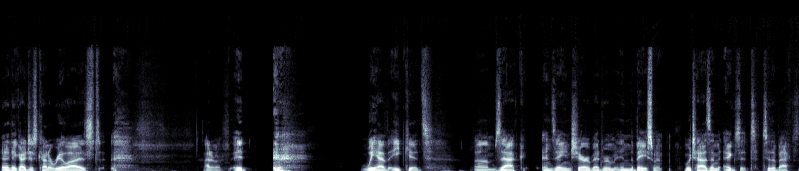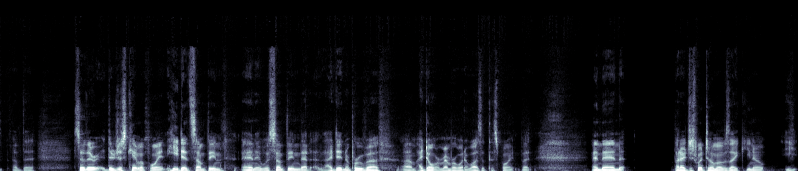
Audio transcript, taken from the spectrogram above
and I think I just kind of realized, I don't know, it. we have eight kids. Um, Zach and Zane share a bedroom in the basement, which has an exit to the back of the. So there, there just came a point. He did something, and it was something that I didn't approve of. Um, I don't remember what it was at this point, but, and then, but I just went to him. I was like, you know, he,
